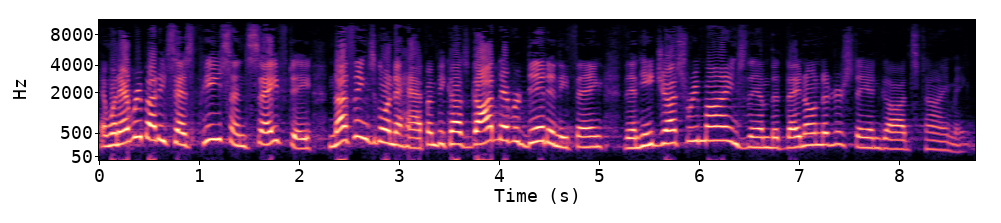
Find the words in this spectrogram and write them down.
and when everybody says peace and safety, nothing's going to happen because God never did anything, then he just reminds them that they don't understand God's timing.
